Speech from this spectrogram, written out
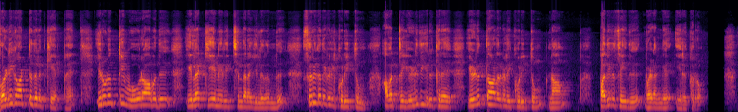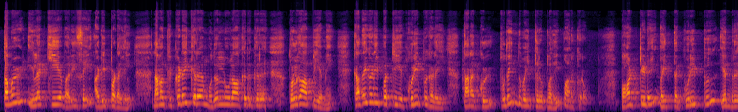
வழிகாட்டுதலுக்கேற்ப இருநூற்றி ஓராவது இலக்கிய நெறி சிந்தனையிலிருந்து சிறுகதைகள் குறித்தும் அவற்றை எழுதியிருக்கிற எழுத்தாளர்களை குறித்தும் நாம் பதிவு செய்து வழங்க இருக்கிறோம். தமிழ் இலக்கிய வரிசை அடிப்படையில் நமக்கு கிடைக்கிற முதல் நூலாக இருக்கிற தொல்காப்பியமே கதைகளை பற்றிய குறிப்புகளை தனக்குள் புதைந்து வைத்திருப்பதை பார்க்கிறோம். பாட்டிடை வைத்த குறிப்பு என்று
